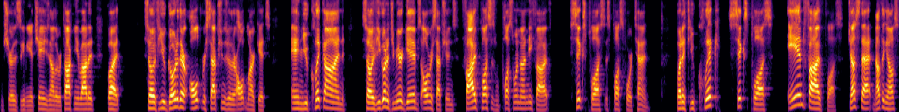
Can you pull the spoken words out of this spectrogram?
I'm sure this is going to get changed now that we're talking about it. But so if you go to their alt receptions or their alt markets and you click on, so if you go to Jahmyr Gibbs, all receptions, five plus is plus 195, six plus is plus 410. But if you click six plus and five plus, just that, nothing else,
